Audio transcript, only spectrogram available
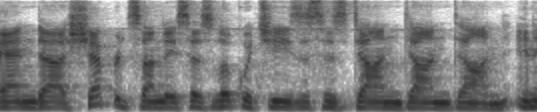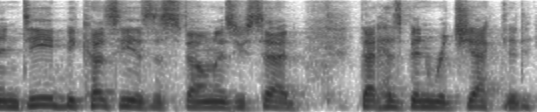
And uh, Shepherd Sunday says, Look what Jesus has done, done, done. And indeed, because he is a stone, as you said, that has been rejected,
